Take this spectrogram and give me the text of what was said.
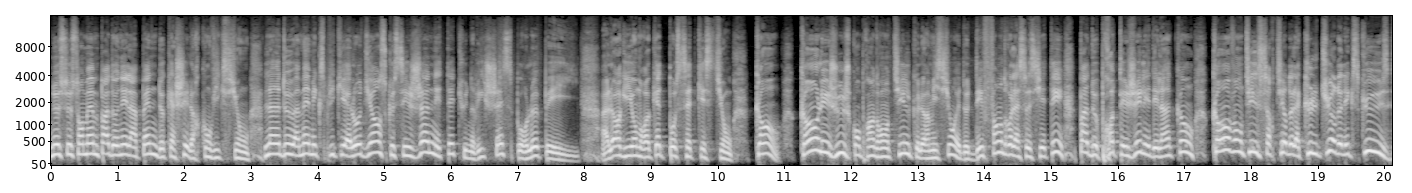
ne se sont même pas donné la peine de cacher leurs convictions. L'un d'eux a même expliqué à l'audience que ces jeunes étaient une richesse pour le pays. Alors Guillaume Roquette pose cette question. Quand Quand les juges comprendront-ils que leur mission est de défendre la société, pas de protéger les délinquants? Quand vont-ils sortir de la culture de l'excuse?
